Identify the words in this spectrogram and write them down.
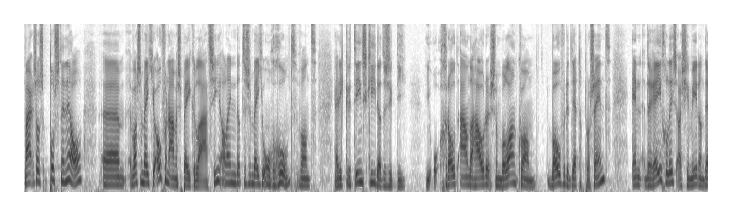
Maar zoals PostNL ehm, was een beetje overnamespeculatie, alleen dat is een beetje ongegrond. Want ja, die Kretinsky, dat is die, die groot aandeelhouder, zijn belang kwam boven de 30%. En de regel is, als je meer dan 30%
